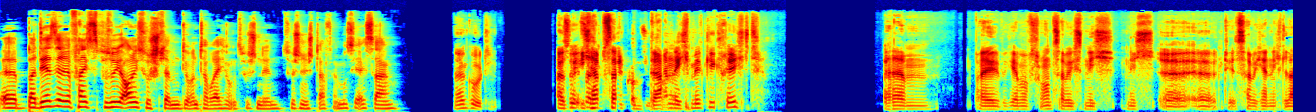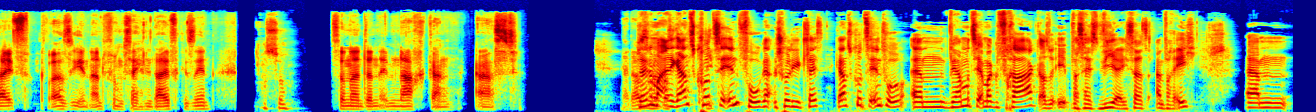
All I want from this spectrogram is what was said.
äh, bei der Serie fand ich das persönlich auch nicht so schlimm, die Unterbrechung zwischen den, zwischen den Staffeln, muss ich ehrlich sagen. Na gut. Also ich habe es halt da nicht mitgekriegt. Ähm, bei Game of Thrones habe ich es nicht, nicht, äh, äh das habe ich ja nicht live, quasi in Anführungszeichen live gesehen. Ach so. Sondern dann im Nachgang erst. Ja, Vielleicht noch mal eine ganz kurze Info, entschuldige Kleis, ganz kurze Info. Ähm, wir haben uns ja immer gefragt, also was heißt wir, ich sage jetzt einfach ich, ähm,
